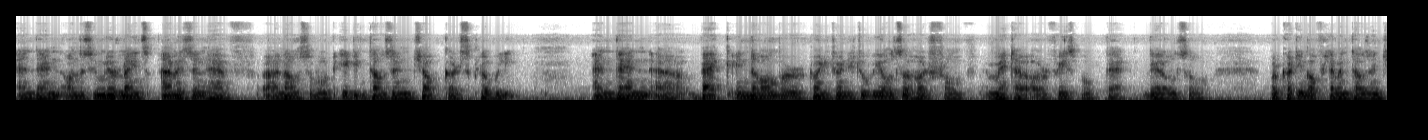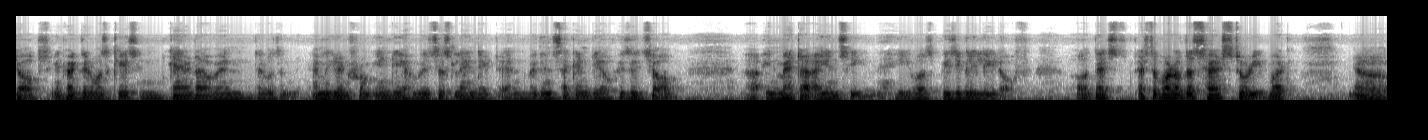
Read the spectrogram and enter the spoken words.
And then on the similar lines, Amazon have announced about 18,000 job cuts globally. And then uh, back in November 2022, we also heard from Meta or Facebook that they're also were cutting off 11,000 jobs. In fact, there was a case in Canada when there was an immigrant from India who has just landed and within second day of his job uh, in Meta Inc, he was basically laid off. Uh, that's that's the part of the sad story, but uh,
